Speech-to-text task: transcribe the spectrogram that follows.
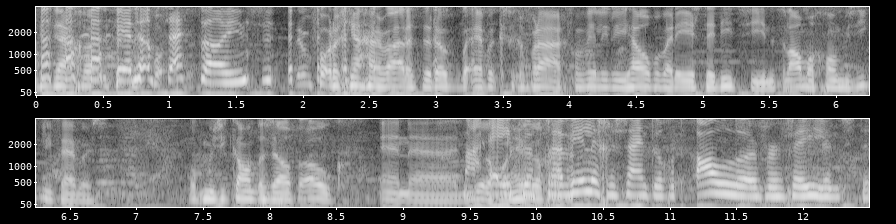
die zijn gewoon, ja, dat zegt wel iets. Vorig jaar waren ze er ook, heb ik ze gevraagd van willen jullie helpen bij de eerste editie? En het zijn allemaal gewoon muziekliefhebbers. Of muzikanten zelf ook. En, eh, die Maar willen gewoon heel even, graag- vrijwilligers zijn toch het allervervelendste?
